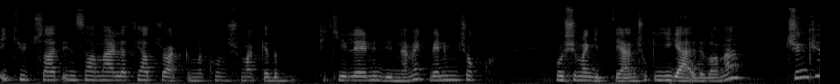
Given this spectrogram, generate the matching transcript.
2-3 saat insanlarla tiyatro hakkında konuşmak ya da fikirlerini dinlemek benim çok hoşuma gitti. Yani çok iyi geldi bana. Çünkü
